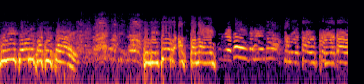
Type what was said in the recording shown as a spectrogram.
পুলিশের ফাঁসি চাই পুলিশের আস্তানায় চালিয়ে দাও পুড়িয়ে দাও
